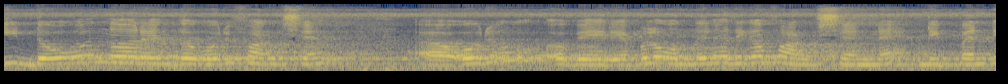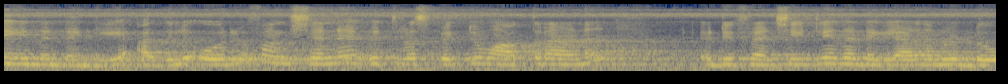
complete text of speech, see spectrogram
ഈ ഡോ എന്ന് പറയുന്നത് ഒരു ഫംഗ്ഷൻ ഒരു വേരിയബിൾ ഒന്നിലധികം ഫംഗ്ഷനെ ഡിപ്പെൻഡ് ചെയ്യുന്നുണ്ടെങ്കിൽ അതിൽ ഒരു ഫംഗ്ഷനെ വിത്ത് റെസ്പെക്റ്റ് മാത്രമാണ് ഡിഫറൻഷിയേറ്റ് ചെയ്യുന്നുണ്ടെങ്കിലാണ് നമ്മൾ ഡോ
